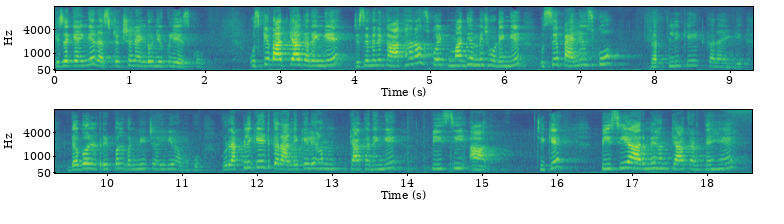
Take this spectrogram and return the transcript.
किसे कहेंगे? रेस्ट्रिक्शन एंडोन्यूक्लियस को। उसके बाद क्या करेंगे? जैसे मैंने कहा था ना, उसको एक माध्यम में छोड़ेंगे, उससे पहले उसको रेप्लिकेट कराएँगे। डबल ट्रिपल बननी चाहिए हमको। वो रेप्लिकेट कराने के लिए हम क्या करेंगे? पीसीआर ठीक है? पीसीआर में हम क्या करते हैं?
